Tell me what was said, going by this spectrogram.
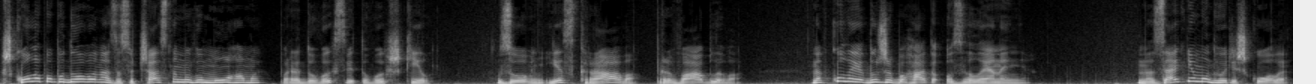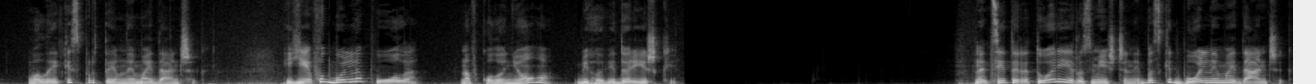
Школа побудована за сучасними вимогами передових світових шкіл. Зовні яскрава, приваблива. Навколо є дуже багато озеленення. На задньому дворі школи великий спортивний майданчик. Є футбольне поле, навколо нього бігові доріжки. На цій території розміщений баскетбольний майданчик,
